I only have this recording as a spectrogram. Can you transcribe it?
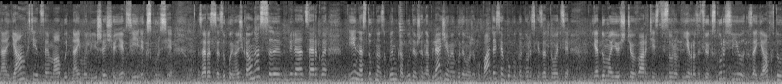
На яхті це, мабуть, наймиліше, що є в цій екскурсії. Зараз це зупиночка у нас е, біля церкви, і наступна зупинка буде вже на пляжі. Ми будемо вже купатися в Бококаторській затоці. Я думаю, що вартість 40 євро за цю екскурсію за яхту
